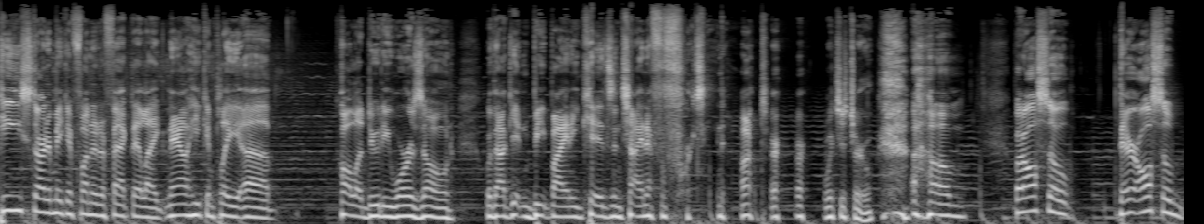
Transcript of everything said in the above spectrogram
he started making fun of the fact that like now he can play uh Call of Duty Warzone without getting beat by any kids in China for 14 under, which is true. Um, but also they're also,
